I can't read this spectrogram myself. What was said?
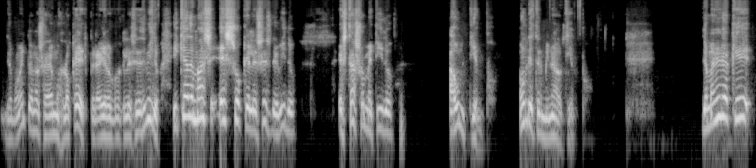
De momento no sabemos lo que es, pero hay algo que les es debido. Y que además eso que les es debido está sometido a un tiempo, a un determinado tiempo. De manera que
